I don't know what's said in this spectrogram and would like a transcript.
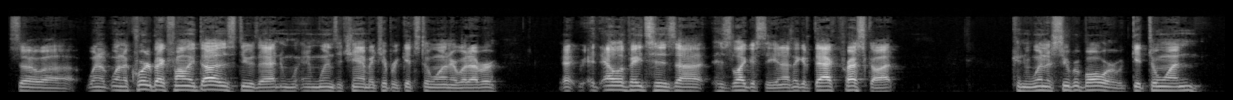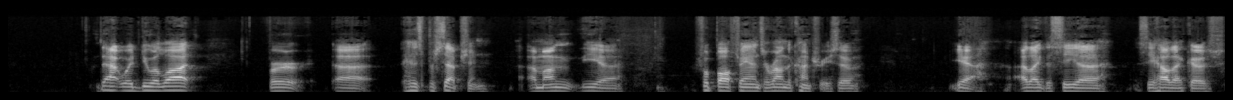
So uh, when when a quarterback finally does do that and, and wins a championship or gets to one or whatever, it, it elevates his uh, his legacy. And I think if Dak Prescott can win a Super Bowl or get to one, that would do a lot for uh, his perception among the uh, football fans around the country. So, yeah, I'd like to see uh, see how that goes.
